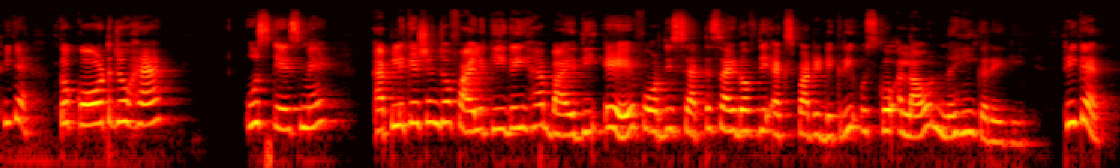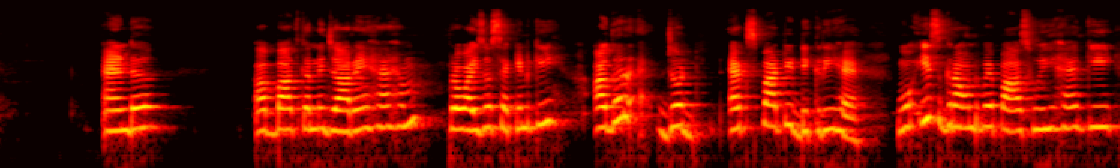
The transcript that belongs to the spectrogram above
ठीक है? तो कोर्ट जो है, उस केस में एप्लीकेशन जो फ़ाइल की गई है by the a for the set side of the ex parte decree उसको अलाउ नहीं करेगी। ठीक है? एंड अब बात करने जा रहे हैं हम प्रोवाइजो सेकंड की। अगर जो एक्स पार्टी डिग्री है, वो इस ग्राउंड पे पास हुई है कि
